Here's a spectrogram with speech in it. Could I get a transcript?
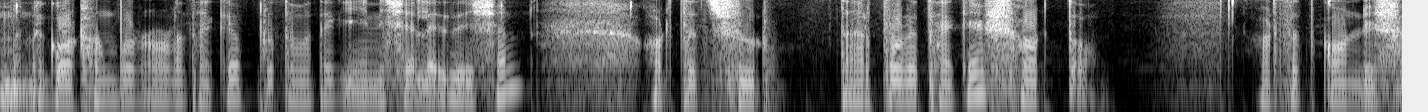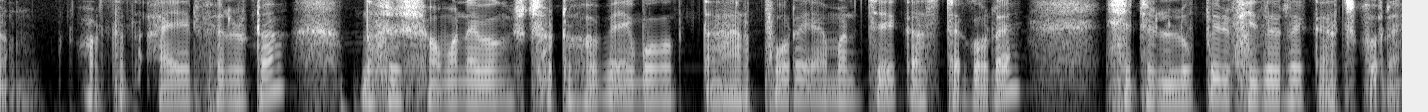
মানে গঠন বর্ণনা থাকে, প্রথমে থাকে ইনিশিয়ালাইজেশন অর্থাৎ শুরু, তারপরে থাকে শর্ত, অর্থাৎ কন্ডিশন অর্থাৎ আয়ের ভ্যালুটা দশের সমান এবং ছোট হবে এবং তারপরে আমার যে কাজটা করে, সেটা লুপের ভিতরে কাজ করে।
